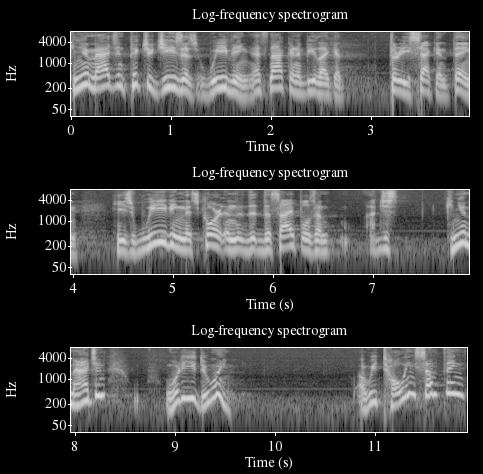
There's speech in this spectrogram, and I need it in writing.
Can you imagine? Picture Jesus weaving. That's not going to be like a 30 second thing. He's weaving this cord, and the, the disciples, I'm, I'm just, can you imagine? What are you doing? Are we towing something?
